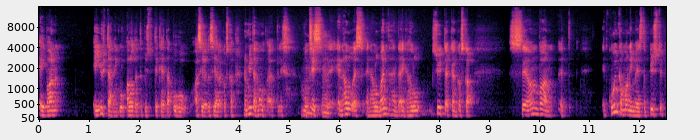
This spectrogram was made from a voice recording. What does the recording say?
ei vaan ei yhtään niin kuin, aloitetta pysty tekemään tai puhua asioita siellä, koska no mitä muuta ajattelisi. Mutta Mm, siis mm. en halua, edes, en halua mainita häntä enkä halua syyttääkään, koska se on vaan, että et kuinka moni meistä pystyy,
